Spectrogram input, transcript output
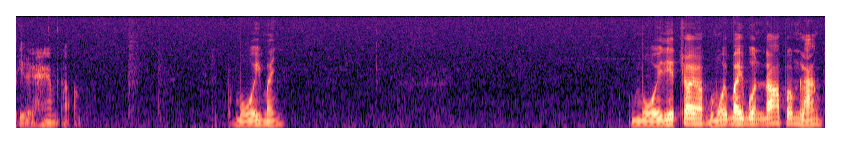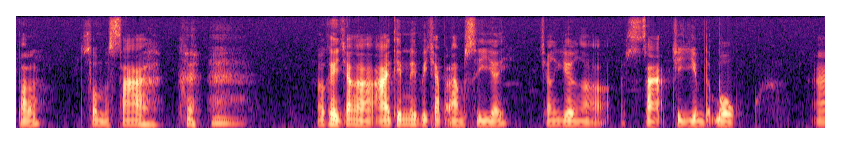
រពីរហាមដល់6មិញ6ទៀតចុយមក6 3 4ដងពើឡើង7សុំសរសើរអូខេអញ្ចឹង item នេះវាចាប់ផ្ដើម C ហើយអញ្ចឹងយើងសាកព្យាយាមទៅបូកអា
